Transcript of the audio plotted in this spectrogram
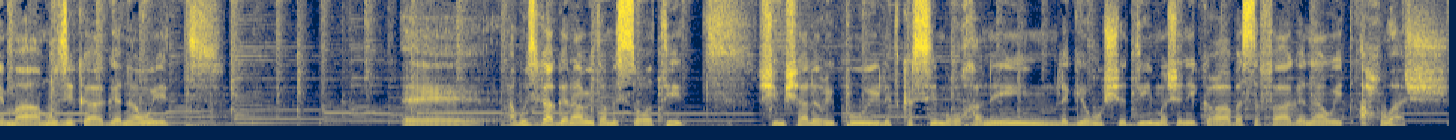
עם המוזיקה הגנאווית. אה, המוזיקה הגנאווית המסורתית שימשה לריפוי, לטקסים רוחניים, לגירוש שדים, מה שנקרא בשפה הגנאווית אחווש.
